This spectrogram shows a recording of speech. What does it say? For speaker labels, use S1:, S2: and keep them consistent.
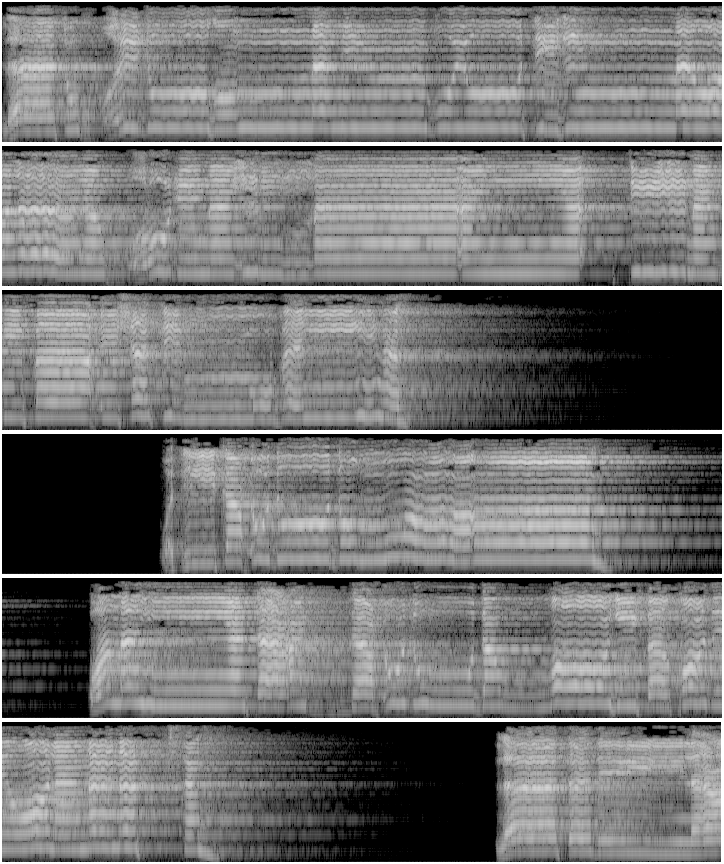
S1: لا تخرج تلك حدود الله. ومن يتعد حدود الله فقد ظلم نفسه. لا تدري لعله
